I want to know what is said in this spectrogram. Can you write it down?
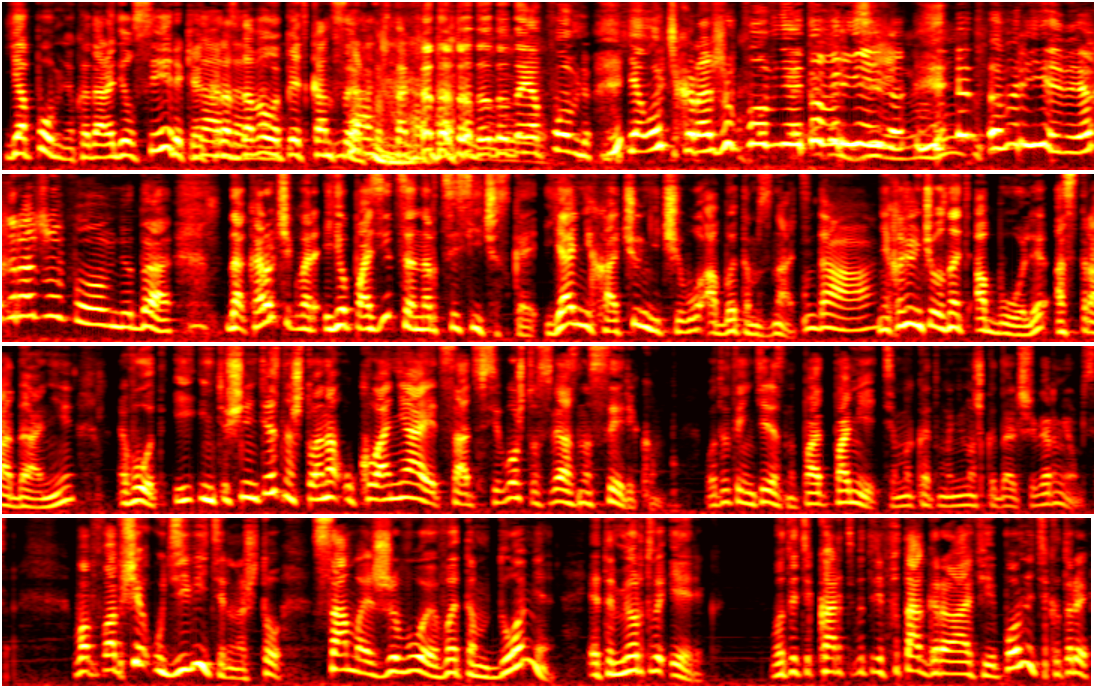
Я помню, когда родился Эрик, я Да, как раз да, давала да. пять концертов. Да-да-да, я помню. Я очень хорошо помню это время. Это время. Я хорошо помню, да. Да, короче говоря, ее позиция нарциссическая. Я не хочу ничего об этом знать. Да. Не хочу ничего знать о боли, о страдании. Вот. И очень интересно, что она уклоняется от всего, что связано с Эриком. Вот это интересно, по- пометьте, мы к этому немножко дальше вернемся. Во- вообще удивительно, что самое живое в этом доме это мертвый Эрик. Вот эти карты, вот эти фотографии, помните, которые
